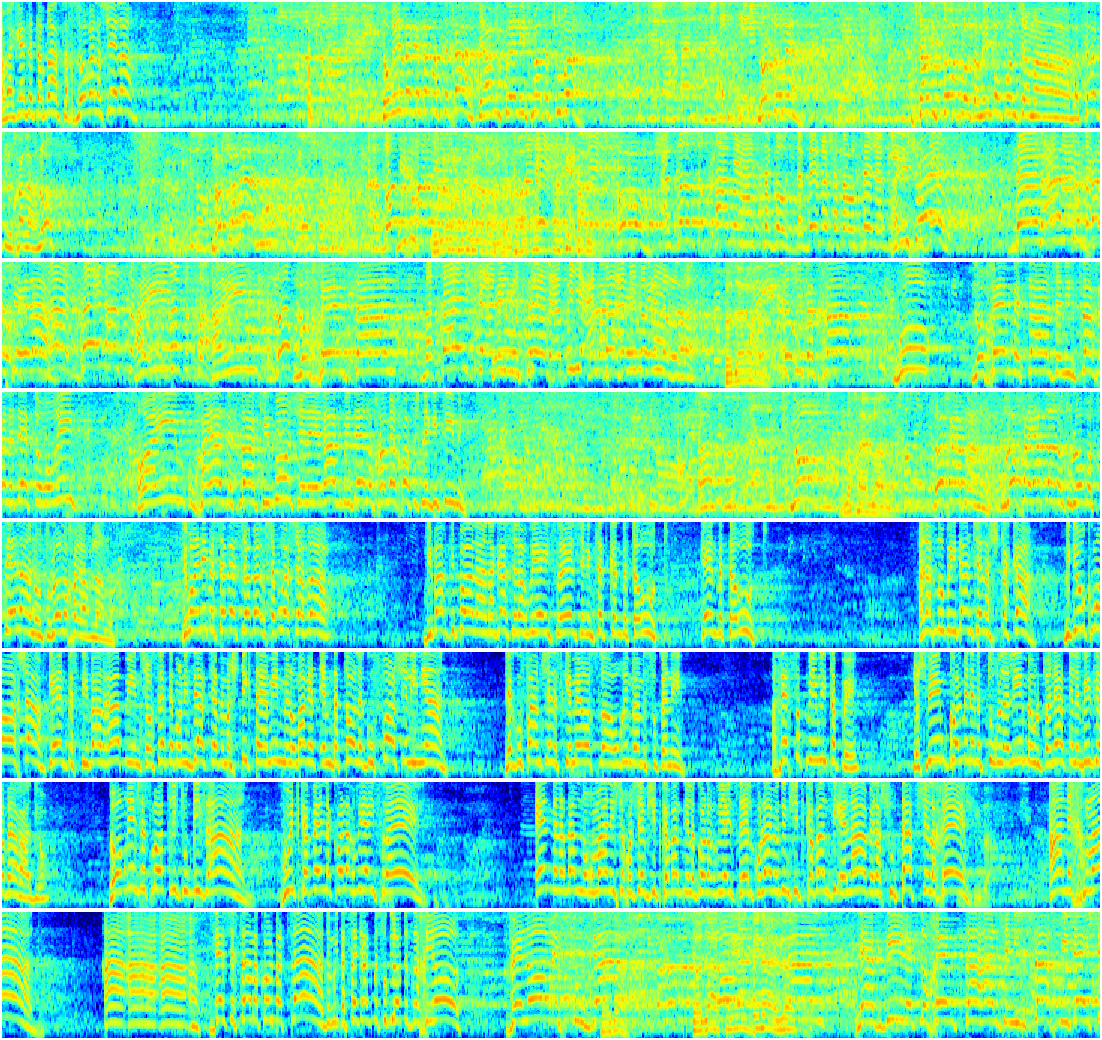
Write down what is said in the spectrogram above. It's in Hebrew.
חבר הכנסת עבאס, לחזור על השאלה? תוריד רגע את המסכה, שעם ישראל ישמע את התשובה. לא שומע. אפשר לפתוח לו את המיקרופון שם בצד, שיוכל לענות? לא שומע, נו. לא עזוב אותך מההצגות, דבר מה שאתה רוצה להגיד. אני שואל. וזהו. האם. לוחם צה"ל מתי שאני שנרצח על הגדר בעזה. רבה. האם לשיטתך הוא לוחם בצה"ל שנרצח על ידי טרוריסט, או האם הוא חייל בצבא הכיבוש שנהרג בידי לוחמי חופש לגיטימיים? נו, לא חייב לענות. לא חייב לענות. הוא לא חייב לענות, הוא לא רוצה לענות, הוא לא לא חייב לענות. אני בשבוע שעבר דיברתי פה על ההנהגה של ערביי ישראל שנמצאת כאן בטעות. כן, בטעות. אנחנו בעידן של השתקה. בדיוק כמו עכשיו, כן? פסטיבל רבין שעושה דמוניזציה ומשתיק את הימין מלומר את עמדתו לגופו של עניין, לגופם של הסכמי אוסלו הארורים והמסוכנים. אז איך סותמים לי את הפה? יושבים כל מיני מטורללים באולפני הטלוויזיה והרדיו ואומרים שסמוטריץ' הוא גזען והוא התכוון לכל ערביי ישראל. אין בן אדם נורמלי שחושב שהתכוונתי לכל ערביי ישראל, כולם יודעים שהתכוונתי אליו, אל השותף שלכם. הנחמד, זה ששם הכל בצד ומתעסק רק בסוגיות אזרחיות ולא מסוגל לא לא להגדיר את לוחם צה"ל שנרצח בידי את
